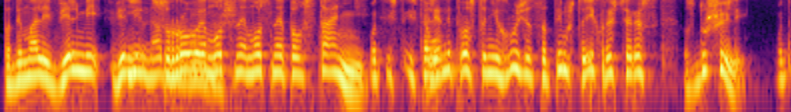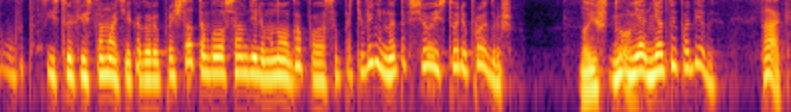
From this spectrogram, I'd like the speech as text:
падымалі вельмі вельмі суровыя моцныя моцныя паўстанні. Вот, того... яны просто не грузяцца тым што іх рэшце рэз здушылі. Вот, вот из той хрестоматии, которую я прочитал, там было в самом деле много по сопротивлению, но это все история проигрыша. Ну и что? Ни, ни одной победы. Так.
